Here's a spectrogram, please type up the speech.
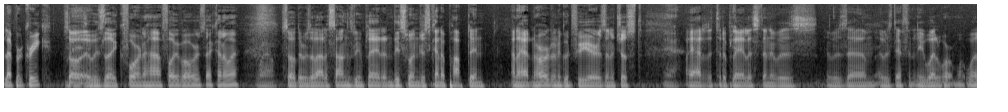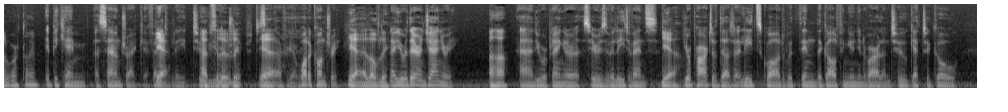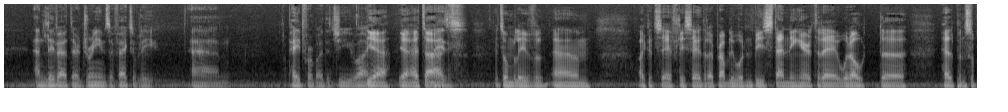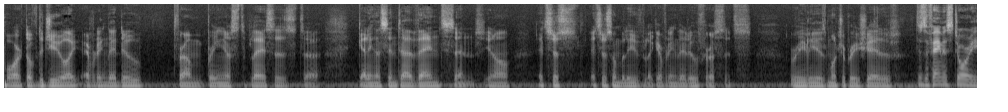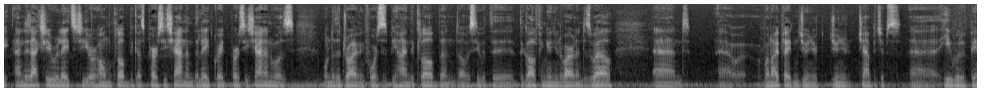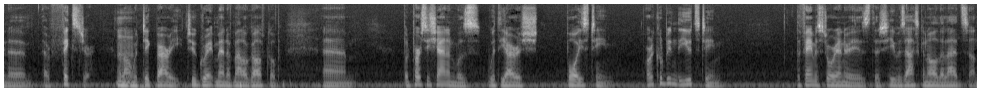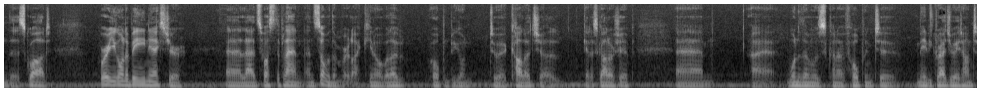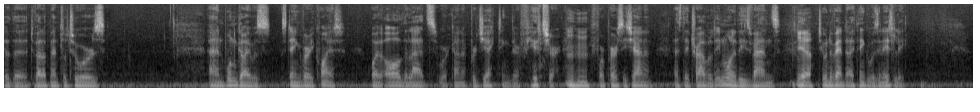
Leopard Creek. So Amazing. it was like four and a half, five hours that kind of way. Wow. So there was a lot of songs being played, and this one just kind of popped in, and I hadn't heard in a good few years, and it just Yeah. I added it to the playlist, and it was it was um, it was definitely well worth well worth time. It became a soundtrack effectively to absolutely. your trip to Yeah. South Africa. What a country. Yeah, lovely. Now you were there in January Uh huh. and you were playing a series of elite events. Yeah. You're part of that elite squad within the Golfing Union of Ireland who get to go and live out their dreams effectively, um, paid for by the GUI. Yeah, yeah, it's uh, Amazing. it's, it's unbelievable. Um, I could safely say that I probably wouldn't be standing here today without the help and support of the GUI. Everything they do, from bringing us to places to getting us into events, and you know, it's just it's just unbelievable. Like everything they do for us, it's really is much appreciated. There's a famous story, and it actually relates to your home club because Percy Shannon, the late great Percy Shannon, was one of the driving forces behind the club, and obviously with the the Golfing Union of Ireland as well. And uh, when I played in junior junior championships, uh, he would have been a, a fixture along Mhm. with Dick Barry, two great men of Mallow Golf Club. Um, but Percy Shannon was with the Irish boys team, or it could be in the youths team. The famous story, anyway, is that he was asking all the lads on the squad, "Where are you going to be next year, uh, lads? What's the plan?" And some of them were like, "You know, well, I'm hoping to be going to a college, I'll get a scholarship." Um, uh, one of them was kind of hoping to maybe graduate onto the developmental tours. And one guy was staying very quiet while all the lads were kind of projecting their future Mhm. for Percy Shannon as they travelled in one of these vans Yeah, to an event, I think it was in Italy.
